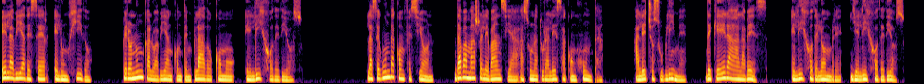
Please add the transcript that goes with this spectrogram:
Él había de ser el ungido, pero nunca lo habían contemplado como el Hijo de Dios. La segunda confesión daba más relevancia a su naturaleza conjunta, al hecho sublime de que era a la vez el Hijo del Hombre y el Hijo de Dios.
